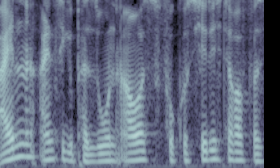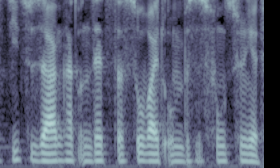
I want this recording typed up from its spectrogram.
eine einzige Person aus, fokussiere dich darauf, was die zu sagen hat und setz das so weit um, bis es funktioniert.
